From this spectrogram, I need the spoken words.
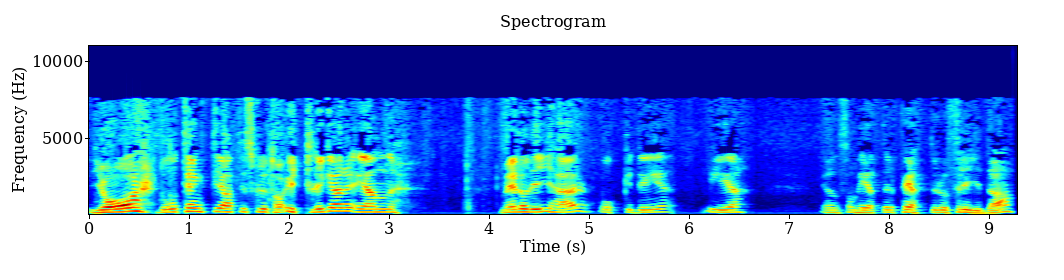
Ja, då tänkte jag att vi skulle ta ytterligare en melodi här och det är en som heter Petter och Frida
